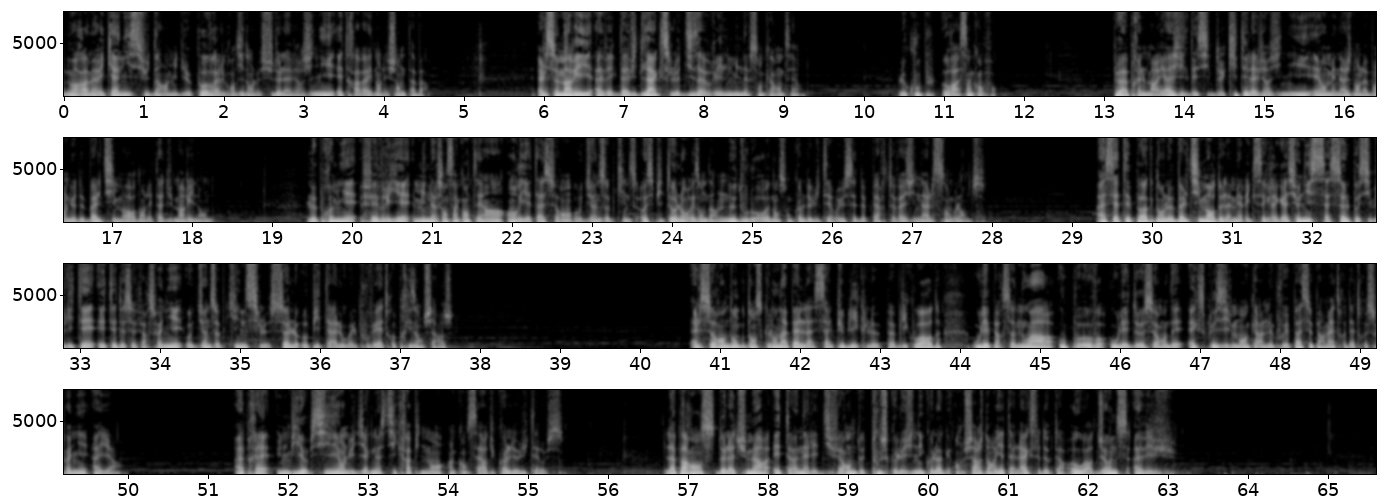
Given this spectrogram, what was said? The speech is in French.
Noire américaine, issue d'un milieu pauvre, elle grandit dans le sud de la Virginie et travaille dans les champs de tabac. Elle se marie avec David Lax le 10 avril 1941. Le couple aura cinq enfants. Peu après le mariage, il décide de quitter la Virginie et emménage dans la banlieue de Baltimore, dans l'État du Maryland. Le 1er février 1951, Henrietta se rend au Johns Hopkins Hospital en raison d'un nœud douloureux dans son col de l'utérus et de pertes vaginales sanglantes. À cette époque, dans le Baltimore de l'Amérique ségrégationniste, sa seule possibilité était de se faire soigner au Johns Hopkins, le seul hôpital où elle pouvait être prise en charge. Elle se rend donc dans ce que l'on appelle la salle publique, le public ward, où les personnes noires ou pauvres, ou les deux, se rendaient exclusivement car elles ne pouvaient pas se permettre d'être soignées ailleurs. Après une biopsie, on lui diagnostique rapidement un cancer du col de l'utérus. L'apparence de la tumeur étonne, elle est différente de tout ce que le gynécologue en charge d'Henrietta Lacks, le docteur Howard Jones, avait vu.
